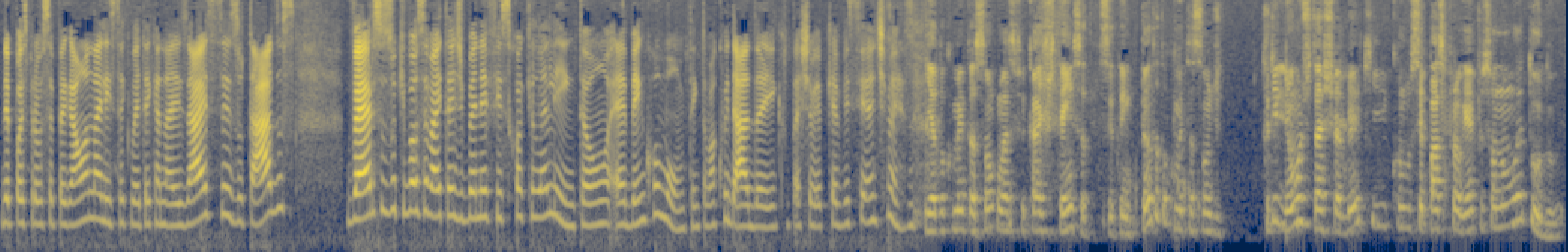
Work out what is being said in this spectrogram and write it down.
depois para você pegar um analista que vai ter que analisar esses resultados, versus o que você vai ter de benefício com aquilo ali. Então é bem comum, tem que tomar cuidado aí com o teste AB porque é viciante mesmo. E a documentação começa a ficar extensa, você tem tanta documentação de trilhões de teste AB que quando você passa para alguém a pessoa não lê tudo.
